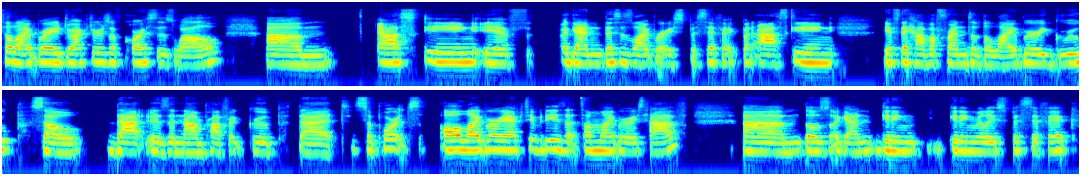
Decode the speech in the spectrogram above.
to library directors of course as well. Um, asking if again this is library specific but asking if they have a friends of the library group. So that is a nonprofit group that supports all library activities that some libraries have. Um, those again getting getting really specific.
